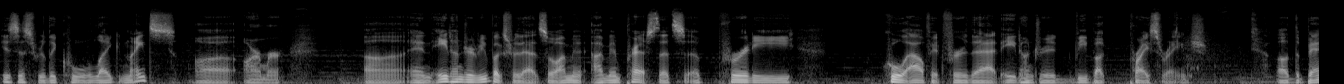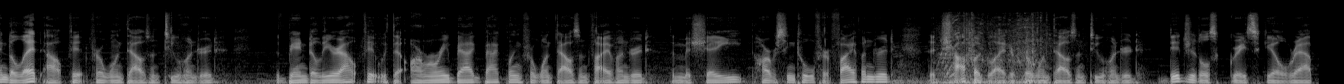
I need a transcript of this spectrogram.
is this really cool like knight's uh, armor uh, and 800 v bucks for that so i'm i'm impressed that's a pretty cool outfit for that 800 v buck price range uh, the bandolette outfit for 1200 the bandolier outfit with the armory bag backbling for 1500 the machete harvesting tool for 500 the choppa glider for 1200 digital grayscale wrap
